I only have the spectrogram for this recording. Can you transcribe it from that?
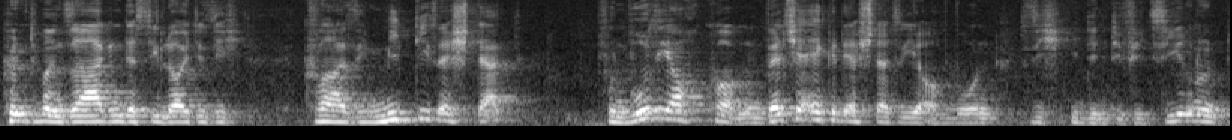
könnte man sagen, dass die Leute sich quasi mit dieser Stadt, von wo sie auch kommen, in welcher Ecke der Stadt sie auch wohnen, sich identifizieren und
